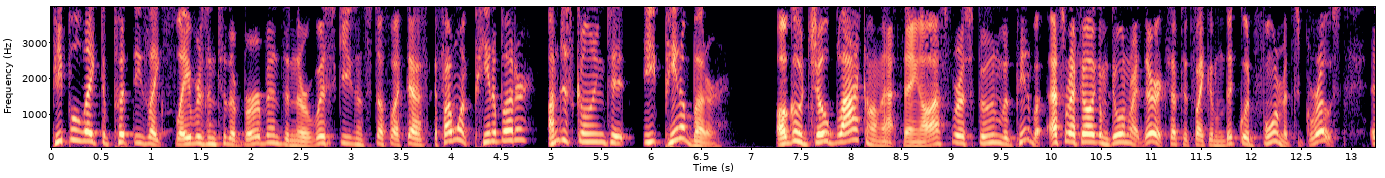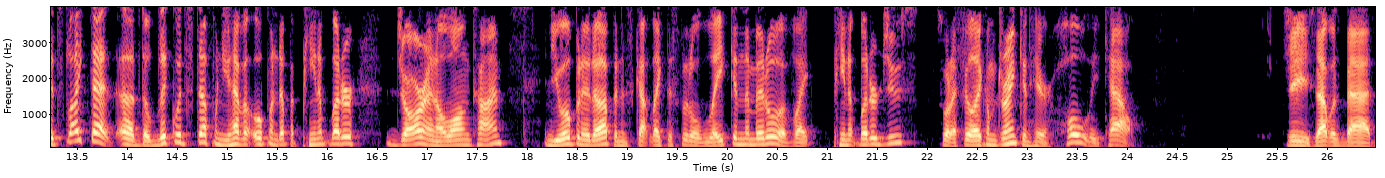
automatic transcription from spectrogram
People like to put these like flavors into their bourbons and their whiskeys and stuff like that. If I want peanut butter, I'm just going to eat peanut butter. I'll go Joe Black on that thing. I'll ask for a spoon with peanut butter. That's what I feel like I'm doing right there, except it's like in liquid form. It's gross. It's like that uh, the liquid stuff when you haven't opened up a peanut butter jar in a long time, and you open it up and it's got like this little lake in the middle of like peanut butter juice. That's what I feel like I'm drinking here. Holy cow! Jeez, that was bad.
